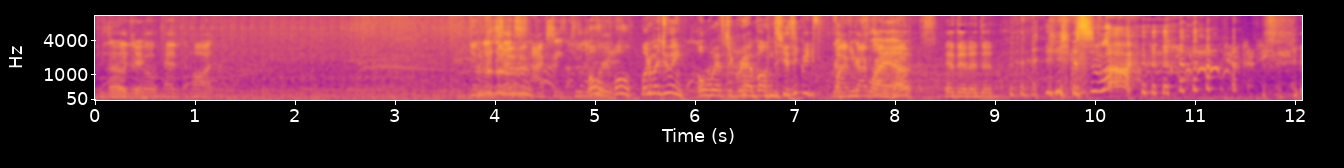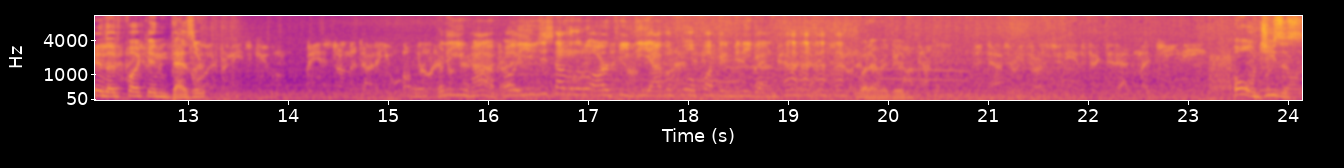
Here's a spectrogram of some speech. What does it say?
because Oh, it'll okay. go head hot. Dude, my sense is actually through the Oh, roof. oh, what am I doing? Oh, we have to grab on. Do you think we'd fucking grab, fly grab, out? I did, I did. You just in the fucking desert. What do you have? Oh, you just have a little RPD. I have a full fucking minigun. Whatever, dude. Oh, Jesus.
